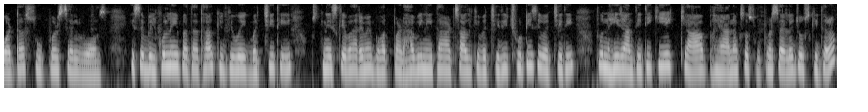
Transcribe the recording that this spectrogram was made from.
what a supercell was. इसे बिल्कुल नहीं पता था क्योंकि वो एक बच्ची थी। उसने इसके बारे में बहुत पढ़ा भी नहीं था। आठ साल की बच्ची थी छोटी सी बच्ची थी तो नहीं जानती थी कि ये क्या भयानक सा सुपर सेल है जो उसकी तरफ़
